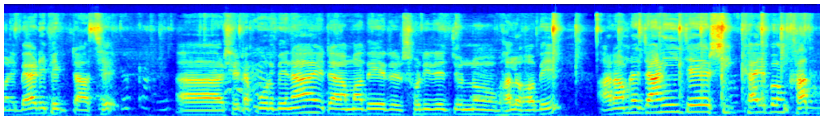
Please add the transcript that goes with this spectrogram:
মানে ব্যাড ইফেক্টটা আছে সেটা পড়বে না, এটা আমাদের শরীরের জন্য ভালো হবে। আর আমরা জানি যে শিক্ষা এবং খাদ্য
